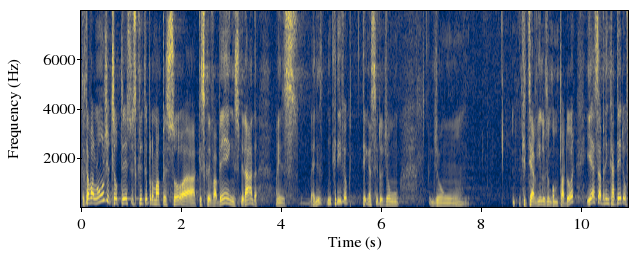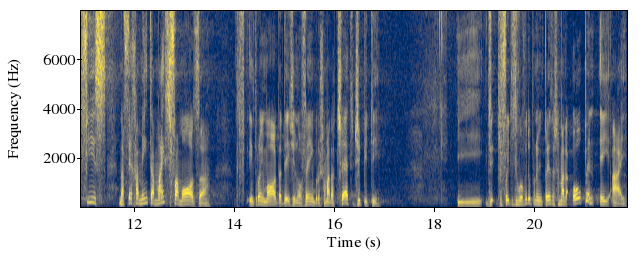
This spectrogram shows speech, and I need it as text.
Você estava longe de ser o texto escrito por uma pessoa que escreva bem, inspirada, mas era incrível que tenha sido de um, de um que tenha vindo de um computador. E essa brincadeira eu fiz na ferramenta mais famosa, que entrou em moda desde novembro, chamada ChatGPT e, que foi desenvolvido por uma empresa chamada OpenAI.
